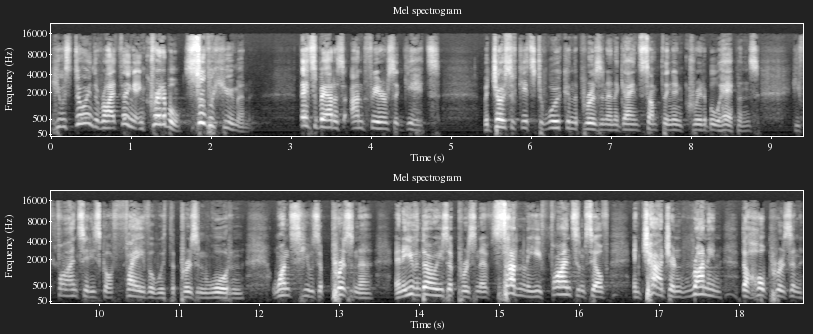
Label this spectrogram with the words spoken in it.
he was doing the right thing. Incredible, superhuman. That's about as unfair as it gets. But Joseph gets to work in the prison, and again, something incredible happens. He finds that he's got favor with the prison warden. Once he was a prisoner, and even though he's a prisoner, suddenly he finds himself in charge and running the whole prison.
